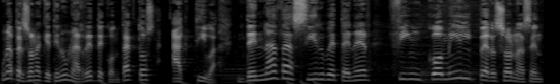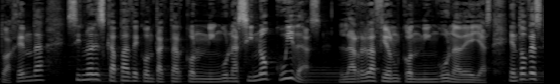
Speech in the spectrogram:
una persona que tiene una red de contactos activa. De nada sirve tener 5.000 personas en tu agenda si no eres capaz de contactar con ninguna, si no cuidas la relación con ninguna de ellas. Entonces,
